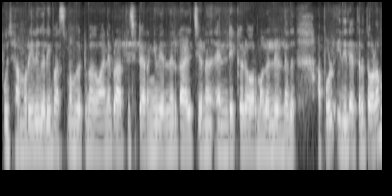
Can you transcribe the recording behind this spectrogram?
പൂജാമുറിയിൽ കയറി ഭസ്മം തൊട്ട് ഭഗവാനെ പ്രാർത്ഥിച്ചിട്ട് ഇറങ്ങി വരുന്ന ഒരു കാഴ്ചയാണ് എന്റെയൊക്കെ ഒരു ഓർമ്മകളിലുള്ളത് അപ്പോൾ ഇതിൽ എത്രത്തോളം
